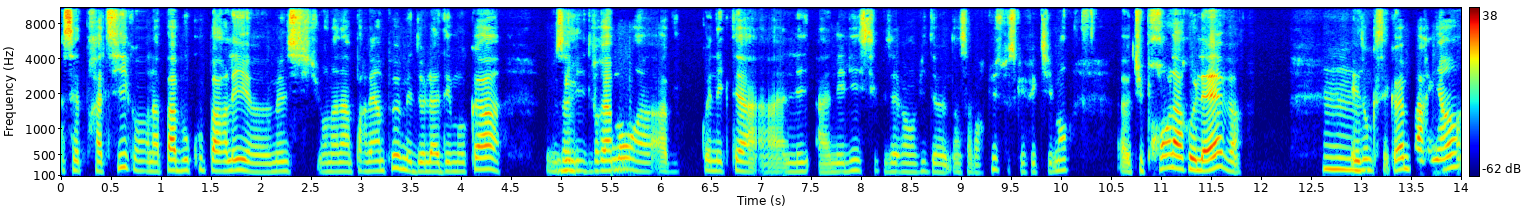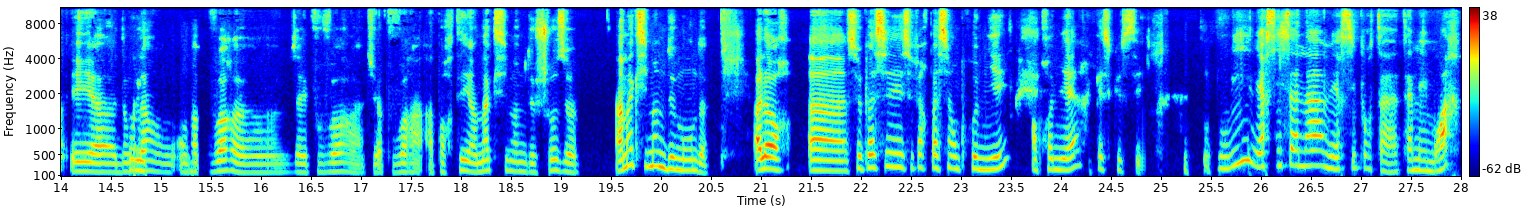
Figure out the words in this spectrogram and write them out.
cette pratique. On n'a pas beaucoup parlé, euh, même si on en a parlé un peu, mais de la démoca. Je vous invite vraiment à, vous connecter à, à, Annelise si vous avez envie d'en savoir plus, parce qu'effectivement, tu prends la relève et mmh. donc, c'est quand même pas rien. Et euh, donc là, on, va pouvoir, euh, vous allez pouvoir, tu vas pouvoir apporter un maximum de choses, un maximum de monde. Alors, euh, se, passer, se faire passer en premier, en première, qu'est-ce que c'est? Oui, merci Sana, merci pour ta, ta mémoire.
